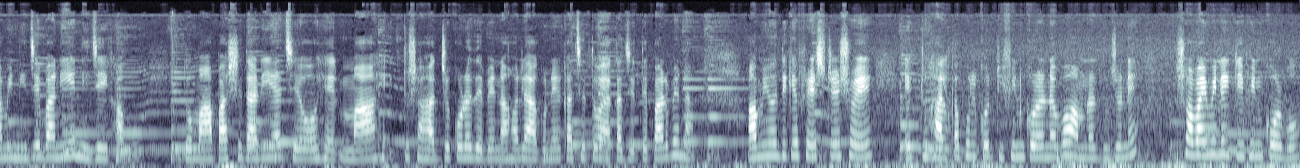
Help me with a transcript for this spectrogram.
আমি নিজে বানিয়ে নিজেই খাব। তো মা পাশে দাঁড়িয়ে আছে, ও মা একটু সাহায্য করে দেবে, না হলে আগুনের কাছে তো একা যেতে পারবে না। আমি ওদিকে ফ্রেশ ট্রেশ হয়ে একটু হালকা ফুলকো টিফিন করে নেব, আমরা দুজনে সবাই মিলেই টিফিন করব।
